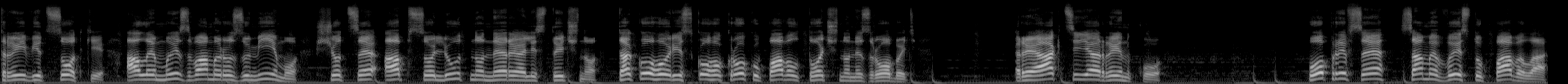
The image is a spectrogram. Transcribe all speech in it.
3%. Але ми з вами розуміємо, що це абсолютно нереалістично. Такого різкого кроку Павел точно не зробить. Реакція ринку. Попри все, саме виступ Павела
